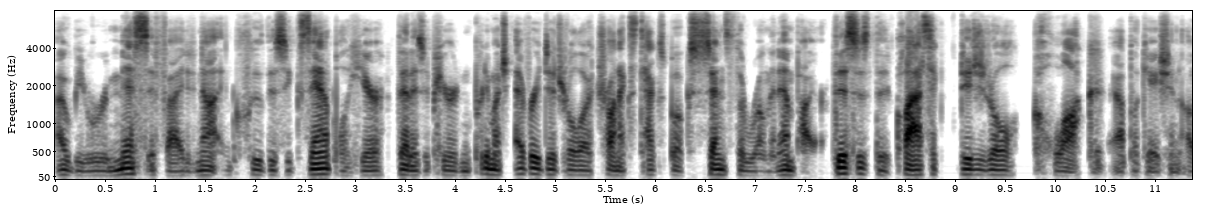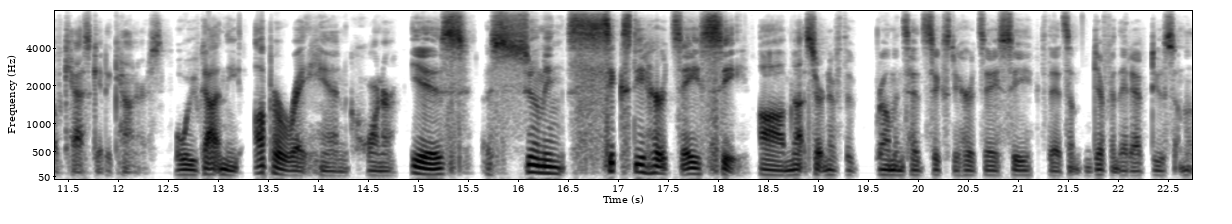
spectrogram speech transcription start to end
I would be remiss if I did not include this example here that has appeared in pretty much every digital electronics textbook since the Roman Empire. This is the classic digital clock application of cascaded counters. What we've got in the upper right hand corner is assuming 60 hertz AC. I'm um, not certain if the Romans had 60 hertz AC. If they had something different, they'd have to do something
